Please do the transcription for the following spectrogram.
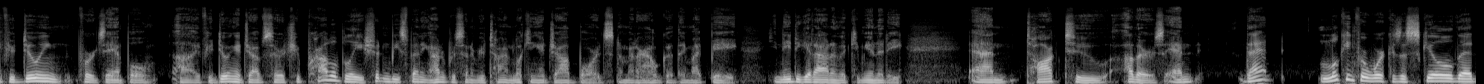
if you're doing, for example, uh, if you're doing a job search, you probably shouldn't be spending 100% of your time looking at job boards, no matter how good they might be. You need to get out in the community and talk to others. And that looking for work is a skill that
